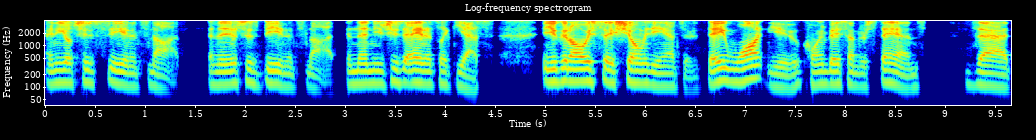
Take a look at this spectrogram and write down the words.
and you'll choose C and it's not. And then you'll choose B and it's not. And then you choose A and it's like, yes. You can always say, show me the answer. They want you, Coinbase understands that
